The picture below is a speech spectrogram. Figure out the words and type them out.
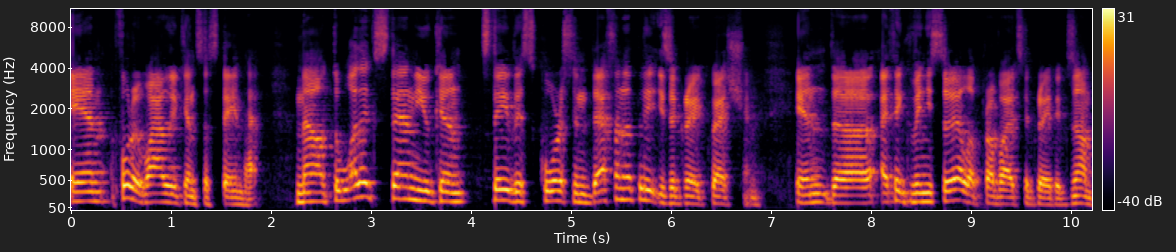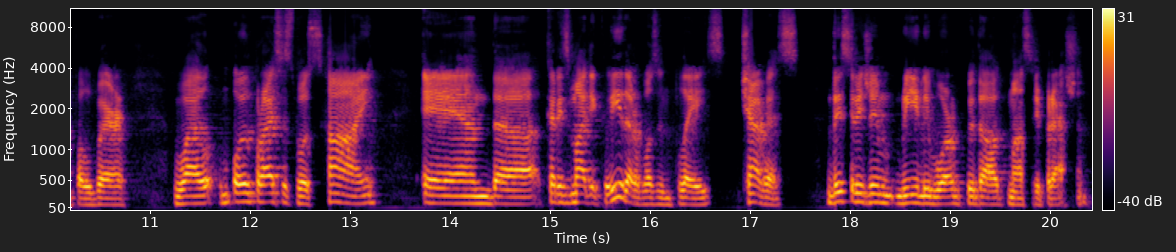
And for a while, you can sustain that. Now, to what extent you can stay this course indefinitely is a great question. And uh, I think Venezuela provides a great example where while oil prices was high and uh, charismatic leader was in place, Chavez, this regime really worked without mass repression.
